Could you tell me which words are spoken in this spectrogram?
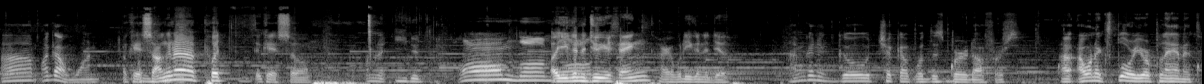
Um, I got one. Okay, so I'm gonna put. Okay, so I'm gonna eat it. Um, nom, are you gonna do your thing, or what are you gonna do? I'm gonna go check out what this bird offers. I, I want to explore your planet.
